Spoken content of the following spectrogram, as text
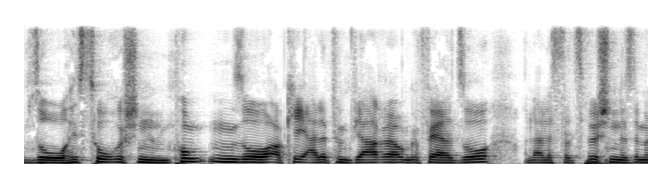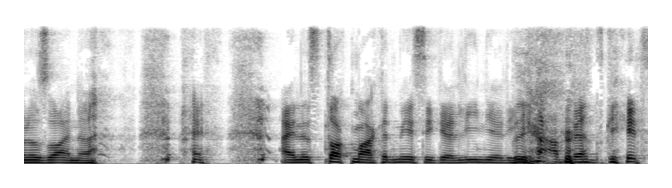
so historischen Punkten, so, okay, alle fünf Jahre ungefähr so und alles dazwischen ist immer nur so eine, eine Stockmarket-mäßige Linie, die abwärts geht,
